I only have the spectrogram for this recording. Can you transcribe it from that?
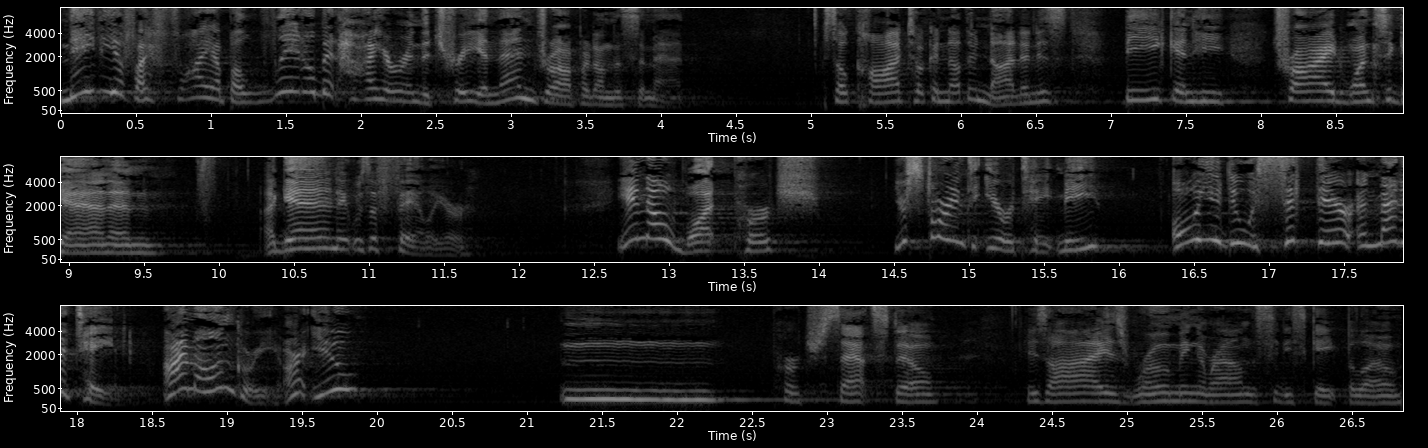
Maybe if I fly up a little bit higher in the tree and then drop it on the cement. So Caw took another nut in his beak and he tried once again, and again it was a failure. You know what, Perch? You're starting to irritate me. All you do is sit there and meditate. I'm hungry, aren't you? Mmm, Perch sat still, his eyes roaming around the cityscape below.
